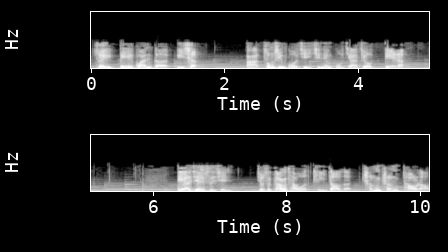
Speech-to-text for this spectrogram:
最悲观的预测。啊，中芯国际今天股价就跌了。第二件事情就是刚才我提到的层层套牢。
